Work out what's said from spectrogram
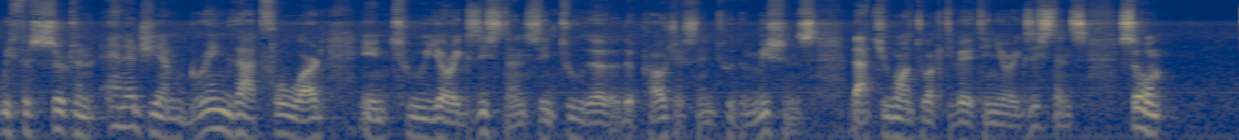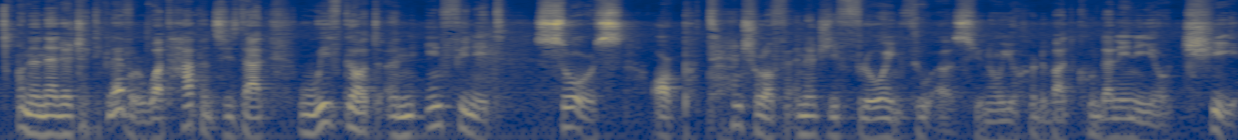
with a certain energy and bring that forward into your existence, into the, the projects, into the missions that you want to activate in your existence. So on an energetic level, what happens is that we've got an infinite source or potential of energy flowing through us. You know, you heard about Kundalini or Chi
